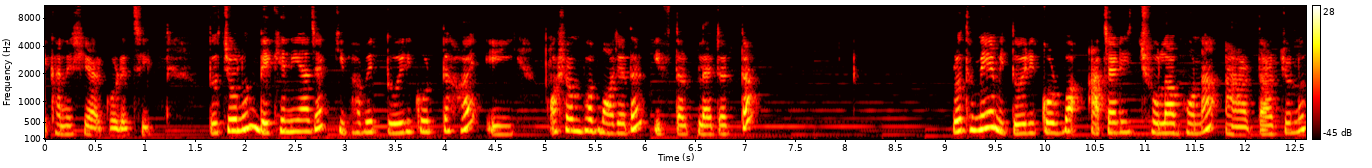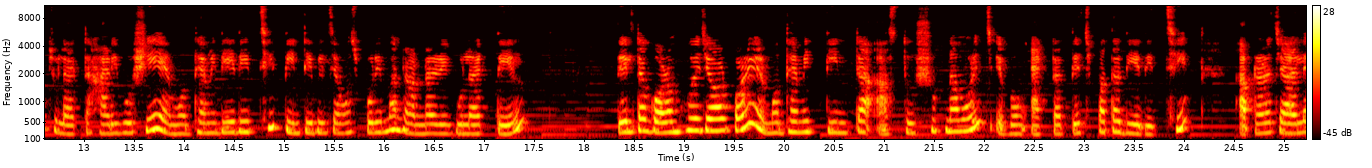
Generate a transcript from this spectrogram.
এখানে শেয়ার করেছি। তো চলুন দেখে নেওয়া যাক কীভাবে তৈরি করতে হয় এই অসম্ভব মজাদার ইফতার প্ল্যাটারটা প্রথমে আমি তৈরি করব আচারি ছোলা ভোনা, আর তার জন্য চুলা একটা হাঁড়ি বসিয়ে এর মধ্যে আমি দিয়ে দিচ্ছি তিন টেবিল চামচ পরিমাণ রান্নার রেগুলার তেল। তেলটা গরম হয়ে যাওয়ার পরে এর মধ্যে আমি তিনটা আস্ত শুকনা মরিচ এবং একটা তেজপাতা দিয়ে দিচ্ছি। আপনারা চাইলে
